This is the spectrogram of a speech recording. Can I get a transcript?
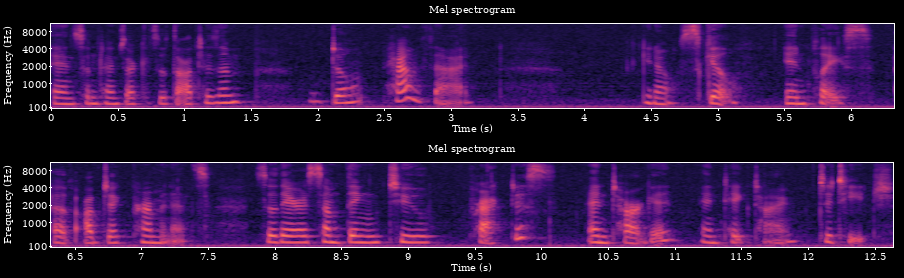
and sometimes our kids with autism don't have that, you know, skill in place of object permanence. So there is something to practice and target and take time to teach.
